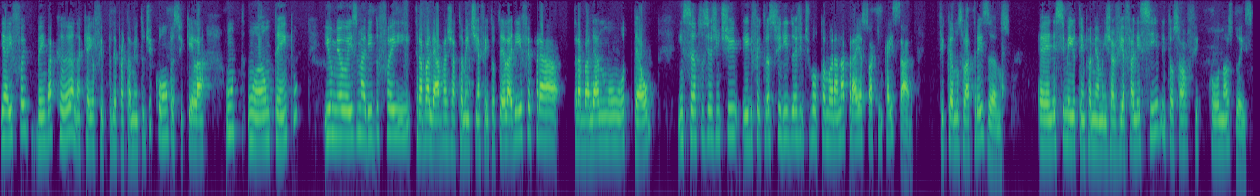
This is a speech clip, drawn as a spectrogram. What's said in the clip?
E aí foi bem bacana, que aí eu fui para o departamento de compras, fiquei lá um, um, um tempo, e o meu ex-marido foi, trabalhava, já também tinha feito hotelaria, foi para trabalhar num hotel em Santos, e a gente, ele foi transferido e a gente voltou a morar na praia, só que em Caiçara. Ficamos lá três anos. É, nesse meio tempo, a minha mãe já havia falecido, então só ficou nós dois.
